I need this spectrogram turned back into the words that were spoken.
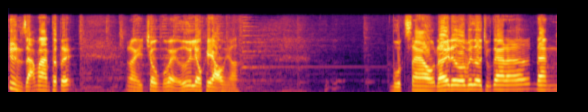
Dã man thật đấy. Cái này trông có vẻ hơi leo khèo nhỉ. Một sao? Đây được rồi, bây giờ chúng ta đã đang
